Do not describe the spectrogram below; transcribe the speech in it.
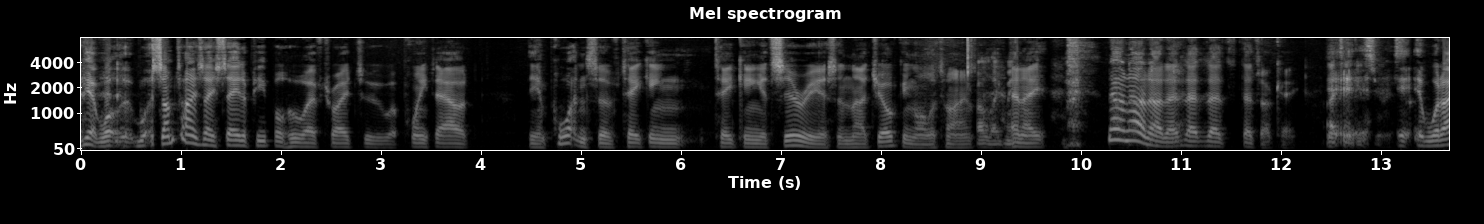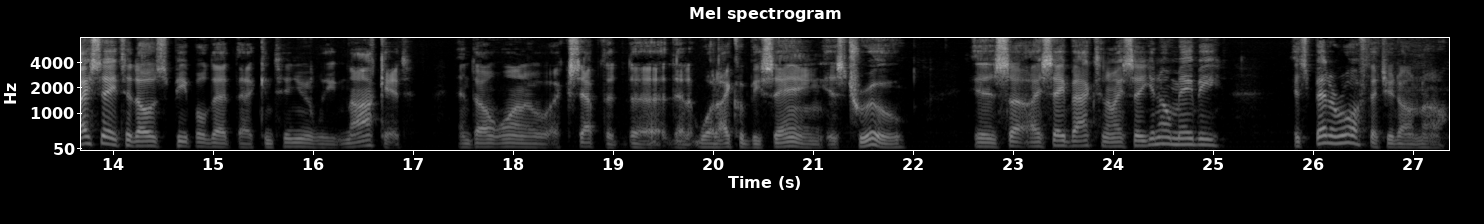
yeah. Well, sometimes I say to people who I've tried to uh, point out the importance of taking taking it serious and not joking all the time. oh, like me, And I, no, no, no. That that that's that's okay. I take it- it serious. it- what I say to those people that that continually knock it and don't want to accept that uh, that what I could be saying is true is uh, I say back to them. I say, you know, maybe it's better off that you don't know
